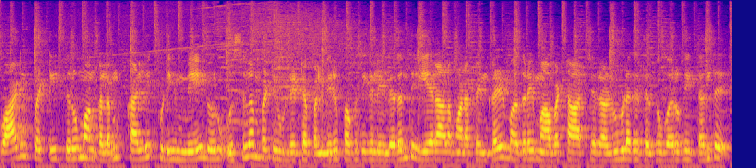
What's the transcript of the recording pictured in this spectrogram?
வாடிப்பட்டி திருமங்கலம் கள்ளிக்குடி மேலூர் உசிலம்பட்டி உள்ளிட்ட பல்வேறு பகுதிகளிலிருந்து ஏராளமான பெண்கள் மதுரை மாவட்ட ஆட்சியர் அலுவலகத்திற்கு வருகை தந்து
